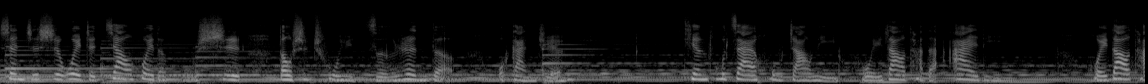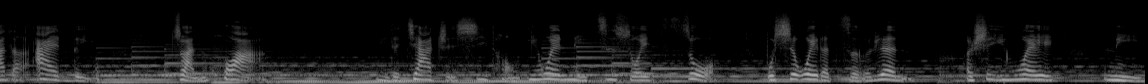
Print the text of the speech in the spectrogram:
甚至是为着教会的服事，都是出于责任的。我感觉天父在呼召你回到他的爱里，回到他的爱里。转化你的价值系统，因为你之所以做，不是为了责任，而是因为你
